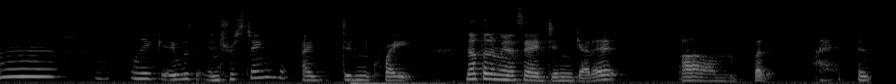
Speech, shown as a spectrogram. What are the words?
Mm, like it was interesting. I didn't quite. Not that I'm gonna say I didn't get it, um, but I it,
